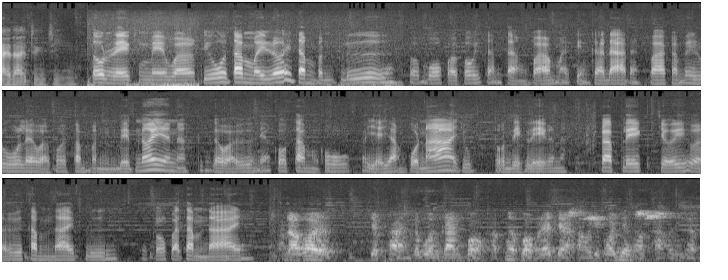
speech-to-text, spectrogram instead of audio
รายได้จริง ๆ ต้นเล็กแม่ว่าคิวทำไม่เลยทำเป็นปลื้อก็บอกว่าเขาทำต่างปลามาเป็นกระดาษอะปลาก็ไม่รู้เลยว่าเขาทำเป็นแบบน้อยอะนะถึงกับว่าเออเนี่ยเขาทำเขาพยายามปนหน้าอยู่ต้นเล็กๆอะนะกับเล็กเจยว่าเออทำได้ปลื้อแต่เขาก็ทำได้ เราก็จะผ่านกระบวนการปอกครับ เมื่อปอกมาแล้วจะเอาเฉพาะเยื่อขาวๆนี่ครับ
